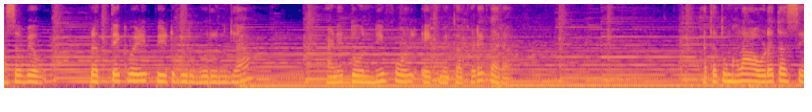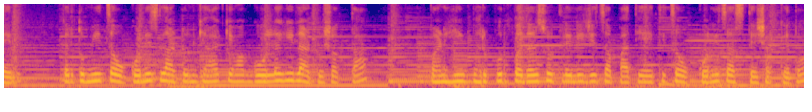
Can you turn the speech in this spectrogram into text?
असं व्यव प्रत्येक वेळी पीठ भुरभुरून घ्या आणि दोन्ही फोल्ड एकमेकाकडे करा. आता तुम्हाला आवडत असेल तर तुम्ही चौकोनीच लाटून घ्या किंवा गोलही लाटू शकता. पण ही भरपूर पदर सुटलेली जी चपाती आहे ती चौकोनीच असते शक्यतो.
